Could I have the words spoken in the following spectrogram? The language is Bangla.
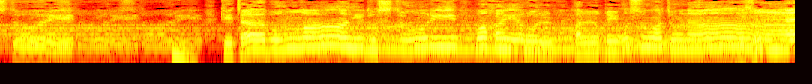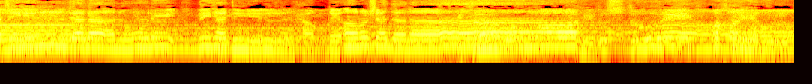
دستوري. كتاب الله دستوري وخير الخلق أسوتنا. بسنته انجلى نوري لهدي الحق أرشدنا. كتاب الله دستوري وخير الخلق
